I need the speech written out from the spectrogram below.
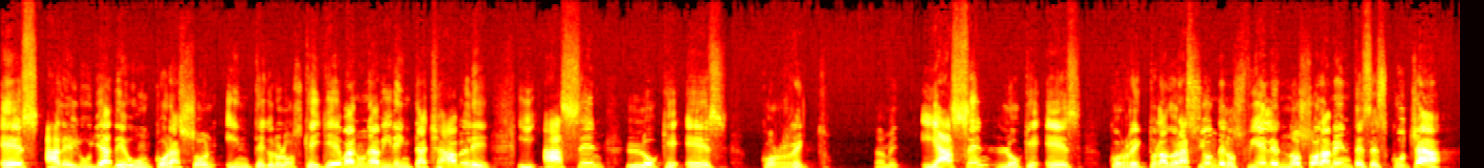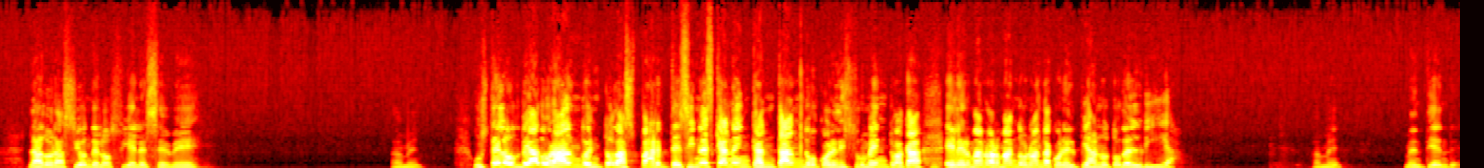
es, aleluya, de un corazón íntegro. Los que llevan una vida intachable y hacen lo que es correcto. Amén. Y hacen lo que es correcto. La adoración de los fieles no solamente se escucha, la adoración de los fieles se ve. Amén. Usted los ve adorando en todas partes. Y no es que anden cantando con el instrumento acá. El hermano Armando no anda con el piano todo el día. Amén. ¿Me entiende?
